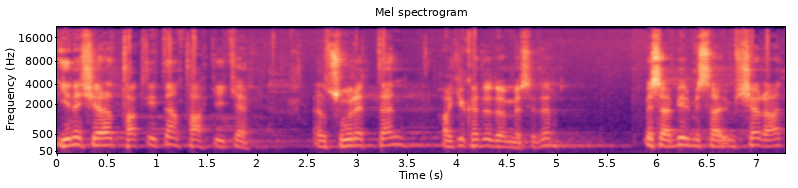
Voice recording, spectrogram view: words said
Yine şeriat taklitten tahkike, yani suretten hakikate dönmesidir. Mesela bir misalim şeriat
